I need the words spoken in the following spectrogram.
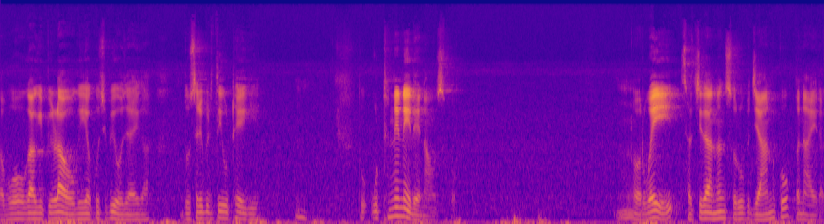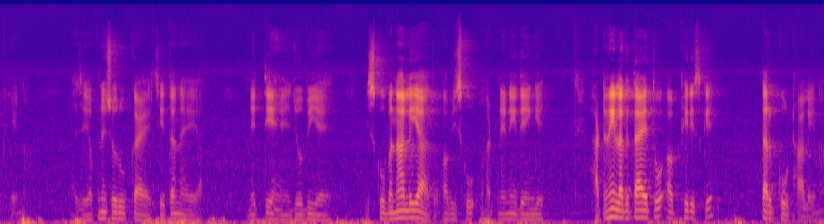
अब वो होगा कि पीड़ा होगी या कुछ भी हो जाएगा। दूसरी वृत्ति उठेगी। तो उठने नहीं देना उसको। और वही सच्चिदानंद स्वरूप ज्ञान को बनाए रख लेना। ऐसे अपने स्वरूप का है, चेतन है या नित्य है, जो भी है, इसको बना लिया तो अब इसको हटने नहीं देंगे। हटने लगता है तो अब फिर इसके तर्क को उठा लेना।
